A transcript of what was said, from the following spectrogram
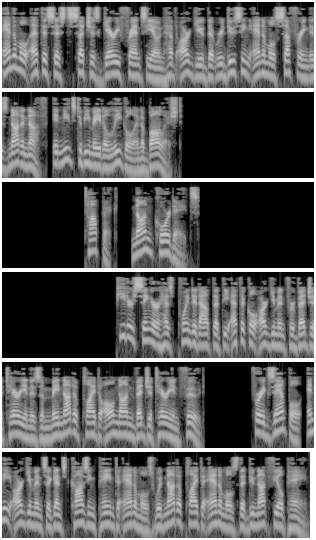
Animal ethicists such as Gary Francione have argued that reducing animal suffering is not enough, it needs to be made illegal and abolished. Non-chordates Peter Singer has pointed out that the ethical argument for vegetarianism may not apply to all non-vegetarian food. For example, any arguments against causing pain to animals would not apply to animals that do not feel pain.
